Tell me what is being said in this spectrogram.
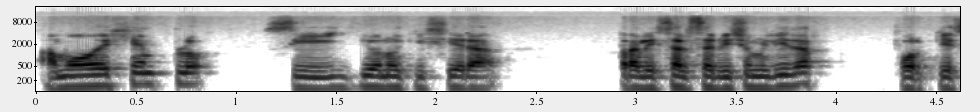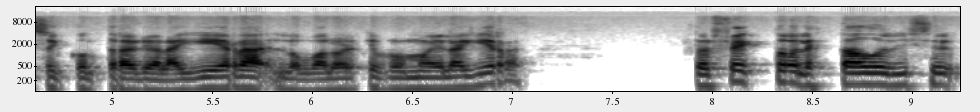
a modo de ejemplo, si yo no quisiera realizar servicio militar porque soy contrario a la guerra, los valores que promueve la guerra, perfecto, el Estado dice,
